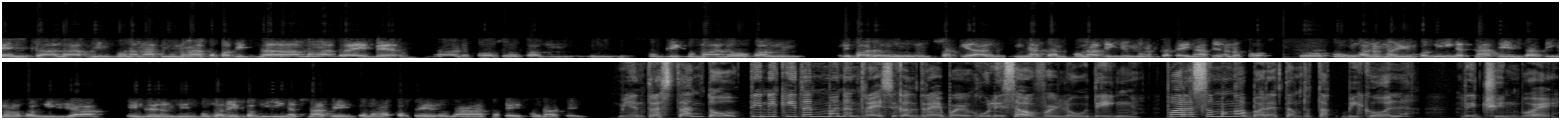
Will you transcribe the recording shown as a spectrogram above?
And sa lahat din po ng ating mga kapatid na mga driver, ano po, so pang publiko man o pang pribadong sakyan, ingatan po natin yung mga sakay natin. Ano po? So kung ano man yung pag-iingat natin sa ating mga pamilya, eh ganun din po sana yung pag-iingat natin sa mga pasero na sakay po natin. Mientras tanto, tinikitan man ang tricycle driver huli sa overloading. Para sa mga baretang tatak Bicol, Regine Boy.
